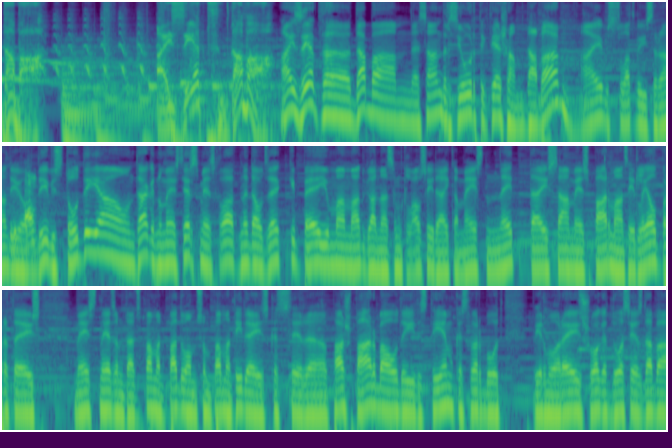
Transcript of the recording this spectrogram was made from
dabā. Aiziet dabā! Aiziet uh, dabā, Sandrs Jūra tik tiešām dabā, Aivis Latvijas radio divi studijā, un tagad nu, mēs ķersimies klāt nedaudz ekipējumam, atgādināsim klausītāji, ka mēs netaisāmies pārmācīt lielpratējus, mēs sniedzam tādus pamatpadomus un pamatidejas, kas ir uh, paši pārbaudītas tiem, kas varbūt pirmo reizi šogad dosies dabā,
